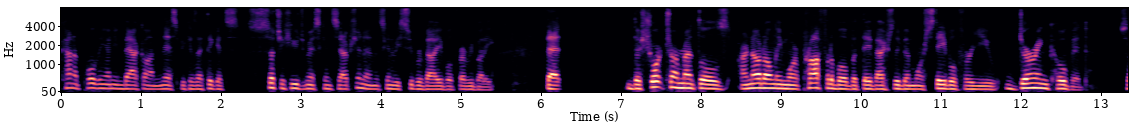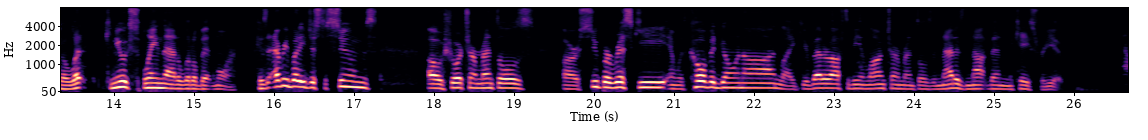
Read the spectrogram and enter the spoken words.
kind of pull the onion back on this because I think it's such a huge misconception and it's going to be super valuable for everybody that the short term rentals are not only more profitable, but they've actually been more stable for you during COVID. So, let, can you explain that a little bit more? Because everybody just assumes, oh, short term rentals are super risky. And with COVID going on, like you're better off to be in long term rentals. And that has not been the case for you. No.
